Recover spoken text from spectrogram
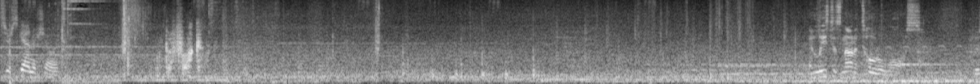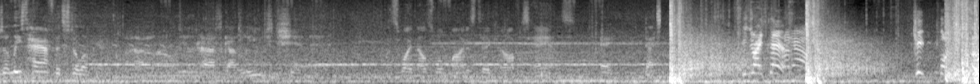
What's your scanner showing? What the fuck? At least it's not a total loss. There's at least half that's still up here. I don't know. The other half's got leaves and shit. That's why Neils won't mind us taking it off his hands. Hey, that's... He's right there! Keep looking!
